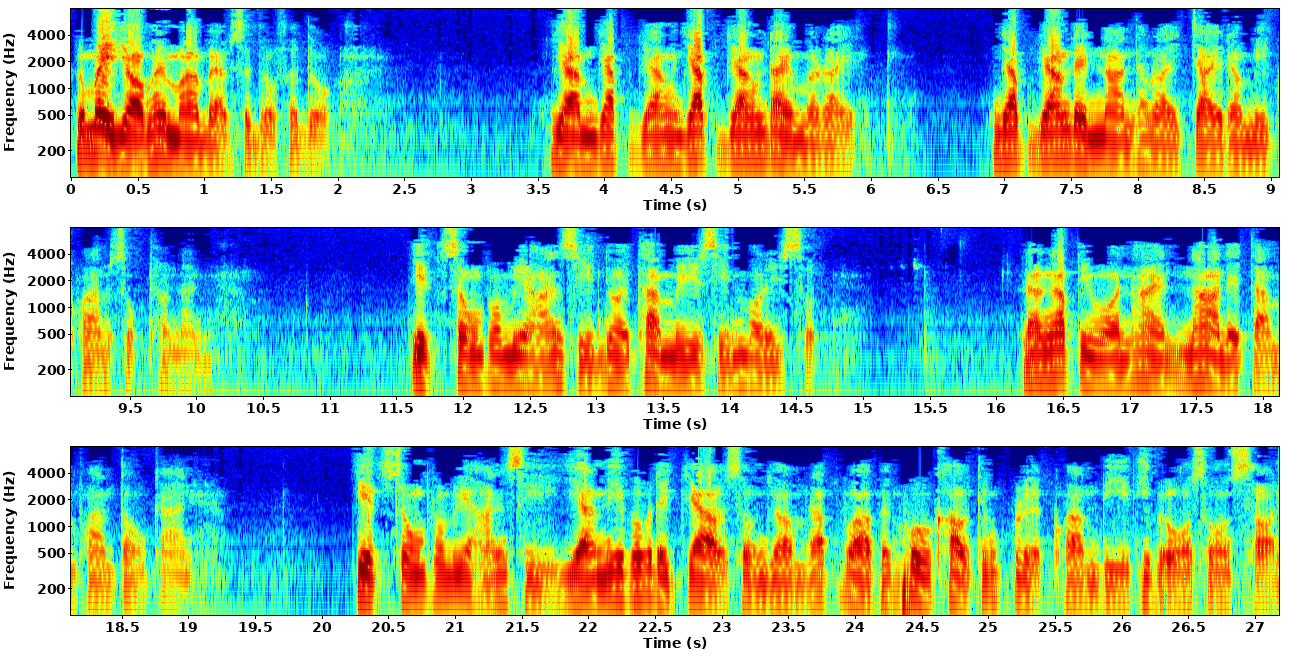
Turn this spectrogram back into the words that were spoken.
คือไม่ยอมให้มาแบบสะดวกสะดวกยามยับยัง้งยับยั้งได้เมื่อไร ยับยั้งได้นานเท่าไรใจเรามีความสุขเท่านั้น จิตทรงพรมีหารศีลด้วยถ้ามีศีลบริสุทธิ์แล้วงับนิวรณ์ให้หน้าได้ตามความต้องการ จิตทรงพรมีหารสี่อย่างนี้พระพุทธเจ้าทรงยอมรับว่าเป็นผู้เข้าถึงเปลือกความดีที่พระองค์ทรงสอน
